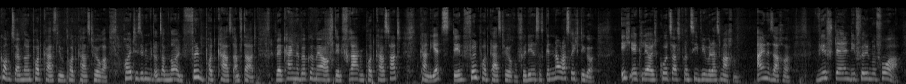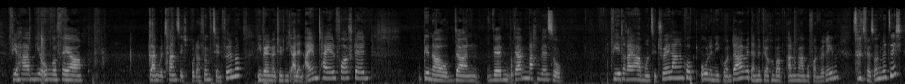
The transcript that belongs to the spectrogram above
Willkommen zu einem neuen Podcast, liebe Podcast-Hörer. Heute sind wir mit unserem neuen Film-Podcast am Start. Wer keine Böcke mehr auf den Fragen-Podcast hat, kann jetzt den Film-Podcast hören. Für den ist das genau das Richtige. Ich erkläre euch kurz das Prinzip, wie wir das machen. Eine Sache. Wir stellen die Filme vor. Wir haben hier ungefähr, sagen wir 20 oder 15 Filme. Die werden wir natürlich nicht alle in einem Teil vorstellen. Genau, dann werden, dann machen wir es so. Wir drei haben uns die Trailer angeguckt, Ole, Nico und David, damit wir auch überhaupt Ahnung haben, wovon wir reden. Sonst wäre es unwitzig.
